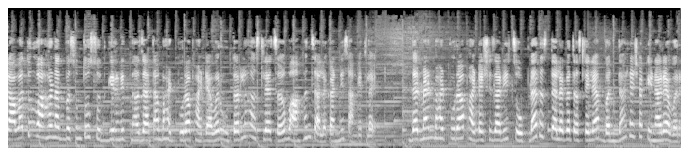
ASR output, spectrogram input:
गावातून वाहनात बसून तो सुतगिरणीत न जाता भाटपुरा फाट्यावर उतरला असल्याचं वाहन चालकांनी सांगितलंय. दरम्यान भाटपुरा फाट्याशेजारी चोपडा रस्त्यालगत असलेल्या बंधाऱ्याच्या किनाऱ्यावर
